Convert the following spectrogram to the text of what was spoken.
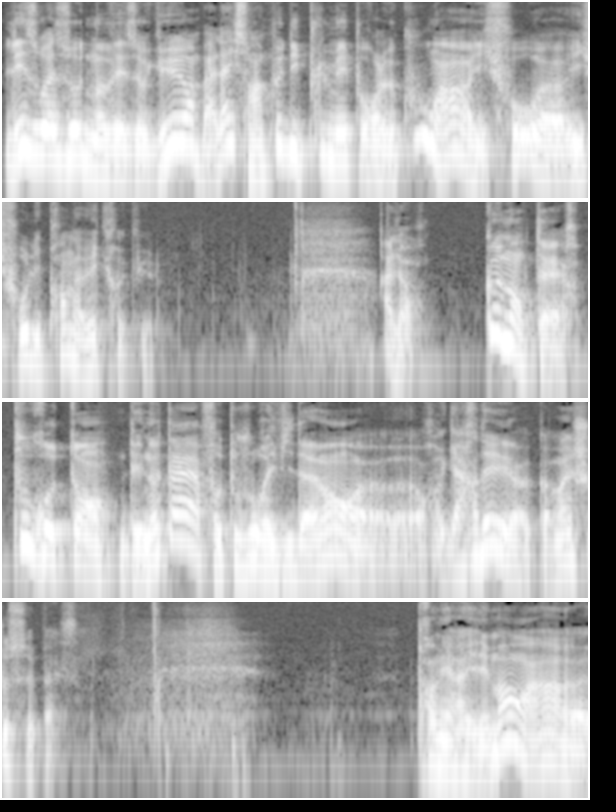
les oiseaux de mauvais augure, bah là, ils sont un peu déplumés pour le coup. Hein. il, faut, euh, il faut les prendre avec recul. Alors, commentaire pour autant des notaires. Faut toujours évidemment euh, regarder euh, comment les choses se passent. Premier élément, hein,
